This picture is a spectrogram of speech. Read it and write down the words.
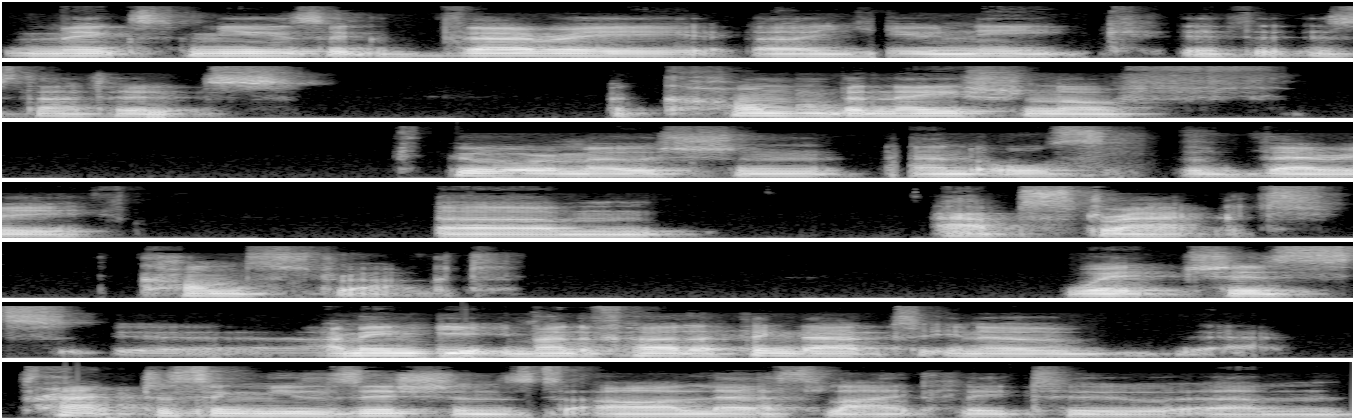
makes music very uh, unique is, is, that it's a combination of pure emotion and also very um, abstract construct which is uh, i mean you, you, might have heard i think that you know practicing musicians are less likely to um,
